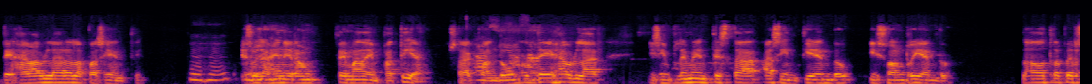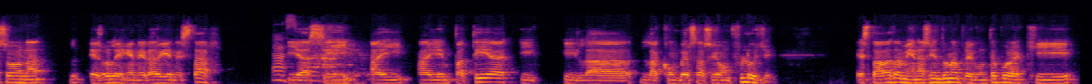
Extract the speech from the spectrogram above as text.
dejar hablar a la paciente. Eso ya genera un tema de empatía. O sea, cuando uno deja hablar y simplemente está asintiendo y sonriendo, la otra persona, eso le genera bienestar. y así hay, hay empatía y, y la, la, conversación fluye. Estaba también haciendo una pregunta por aquí,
